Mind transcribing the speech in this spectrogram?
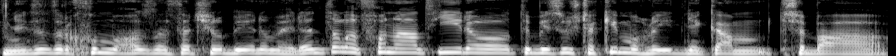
Mně to trochu moc, nestačil by jenom jeden telefonát, Jíro. Ty bys už taky mohl jít někam třeba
